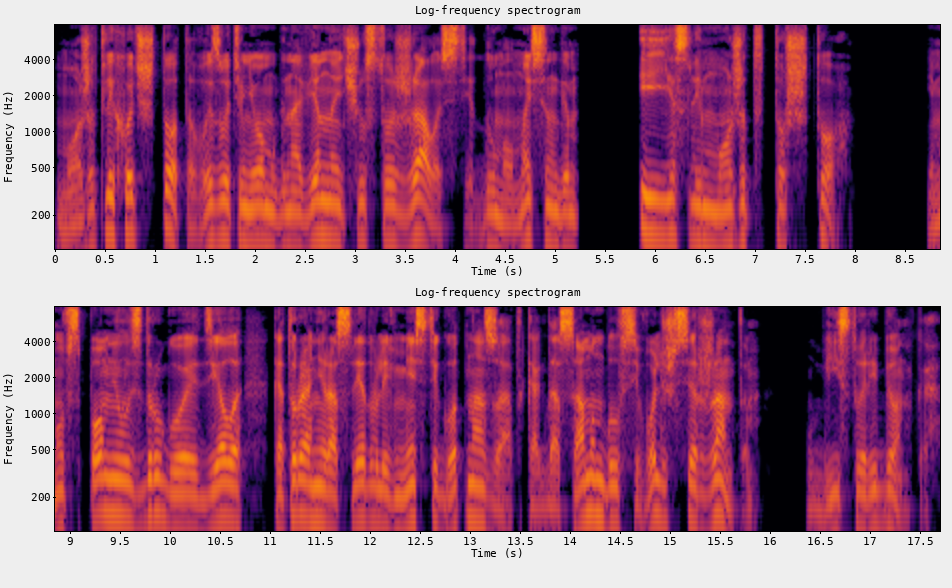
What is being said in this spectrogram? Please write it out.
Может ли хоть что-то вызвать у него мгновенное чувство жалости, думал Мессингем, и если может, то что? Ему вспомнилось другое дело, которое они расследовали вместе год назад, когда сам он был всего лишь сержантом. Убийство ребенка.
